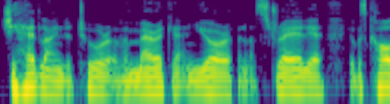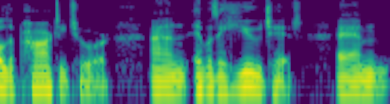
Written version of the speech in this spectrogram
she headlined a tour of America and Europe and Australia. It was called the Party Tour. And it was a huge hit. Um,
